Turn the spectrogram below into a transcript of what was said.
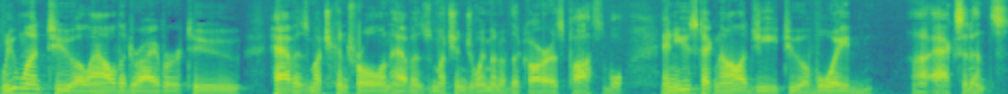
We want to allow the driver to have as much control and have as much enjoyment of the car as possible and use technology to avoid uh, accidents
